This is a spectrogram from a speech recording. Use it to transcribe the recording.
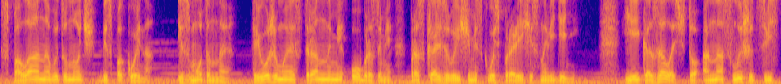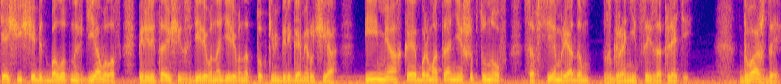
Спала она в эту ночь беспокойно, измотанная, тревожимая странными образами, проскальзывающими сквозь прорехи сновидений. Ей казалось, что она слышит свистящий щебет болотных дьяволов, перелетающих с дерева на дерево над топкими берегами ручья, и мягкое бормотание шептунов совсем рядом с границей заклятий. Дважды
